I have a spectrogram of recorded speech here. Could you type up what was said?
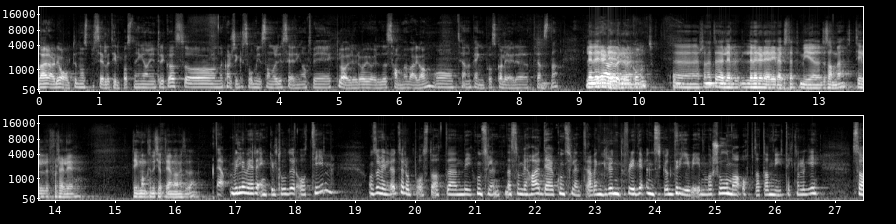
der er det jo alltid noen spesielle tilpasninger av inntrykka. Så det er kanskje ikke så mye standardisering at vi klarer å gjøre det samme hver gang og tjene penger på å skalere tjenestene. Leverer det er jo veldig velkomment. Uh, Jeanette, leverer dere i Webstep mye det samme til forskjellige ting man kunne kjøpt en gang i tiden? Ja, vi leverer enkelthoder og team. Og så vil jeg tørre å påstå at uh, de konsulentene som vi har, de er jo konsulenter av en grunn. Fordi de ønsker å drive innovasjon og er opptatt av ny teknologi. Så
